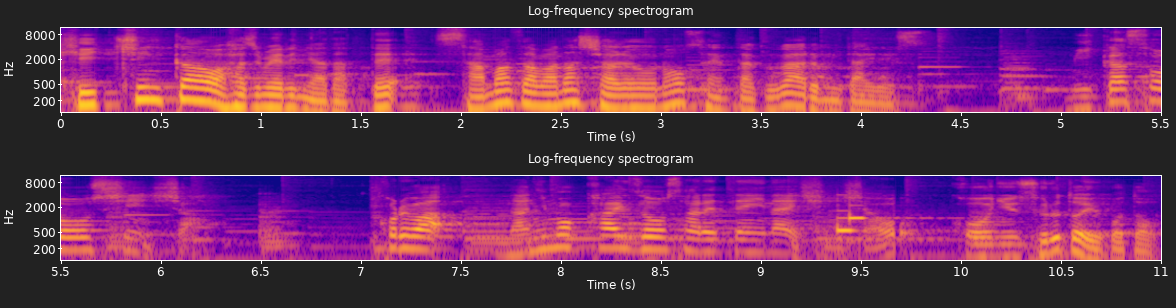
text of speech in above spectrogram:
キッチンカーを始めるにあたって様々な車両の選択があるみたいです。未仮装新車。これは何も改造されていない新車を購入するということ。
